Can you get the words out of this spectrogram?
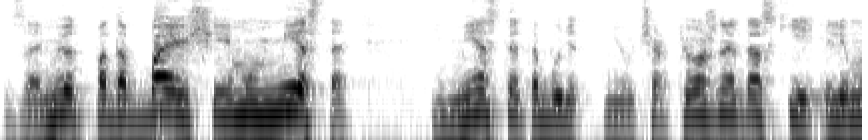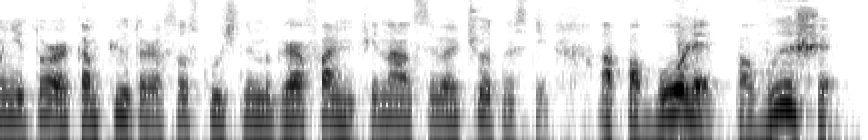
займет подобающее ему место. И место это будет не у чертежной доски или монитора компьютера со скучными графами финансовой отчетности, а поболее, повыше –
